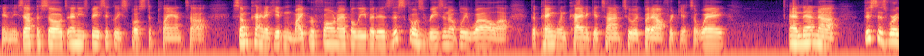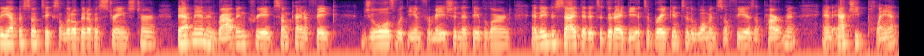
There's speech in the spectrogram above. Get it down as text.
in these episodes, and he's basically supposed to plant. Uh, some kind of hidden microphone, I believe it is. This goes reasonably well. Uh, the penguin kind of gets onto it, but Alfred gets away. And then uh, this is where the episode takes a little bit of a strange turn. Batman and Robin create some kind of fake jewels with the information that they've learned, and they decide that it's a good idea to break into the woman Sophia's apartment and actually plant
